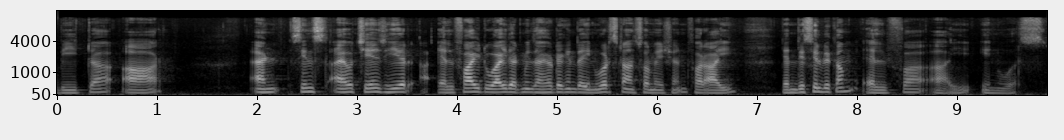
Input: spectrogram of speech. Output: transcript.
beta r and since I have changed here alpha i to i that means, I have taken the inverse transformation for i then this will become alpha i inverse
